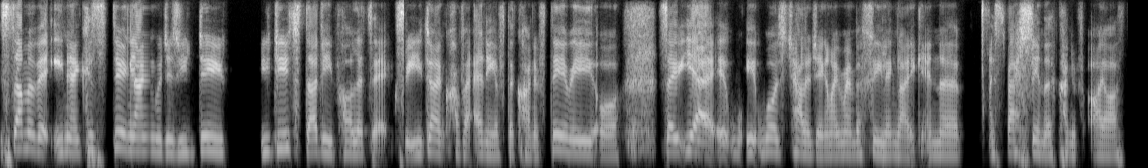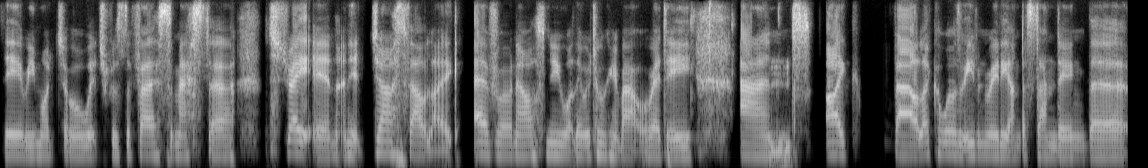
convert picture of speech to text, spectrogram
some of it, you know, because doing languages, you do you do study politics, but you don't cover any of the kind of theory or so. Yeah, it it was challenging, and I remember feeling like in the especially in the kind of IR theory module, which was the first semester straight in, and it just felt like everyone else knew what they were talking about already, and mm. I felt like I wasn't even really understanding the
